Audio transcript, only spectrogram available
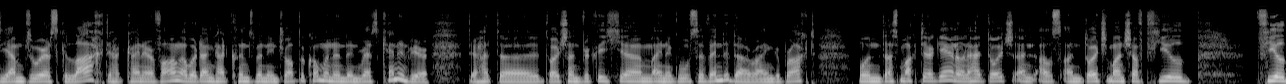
die haben zuerst gelacht, er hat keine Erfahrung, aber dann hat Klinsmann den Job bekommen und den Rest kennen wir. Der hat äh, Deutschland wirklich ähm, eine große Wende da reingebracht und das macht er gerne und er hat Deutsch, an, aus, an deutsche Mannschaft viel viel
